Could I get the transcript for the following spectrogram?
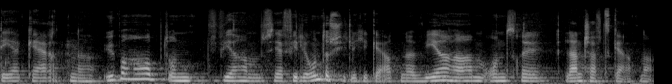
der Gärtner überhaupt und wir haben sehr viele unterschiedliche Gärtner. Wir haben unsere Landschaftsgärtner.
